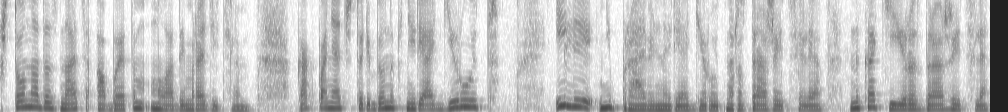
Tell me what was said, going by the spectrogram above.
Что надо знать об этом молодым родителям? Как понять, что ребенок не реагирует или неправильно реагирует на раздражители, на какие раздражители.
